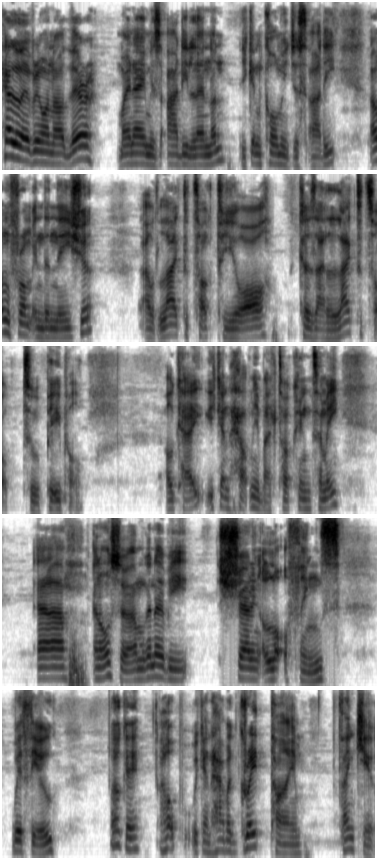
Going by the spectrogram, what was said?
Hello, everyone out there. My name is Adi Lennon. You can call me just Adi. I'm from Indonesia. I would like to talk to you all because I like to talk to people. Okay, you can help me by talking to me. Uh, and also, I'm gonna be sharing a lot of things with you. Okay, I hope we can have a great time. Thank you.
